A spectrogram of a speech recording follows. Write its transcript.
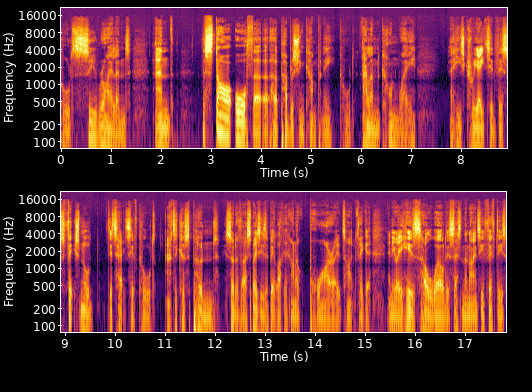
called Sue Ryland, and the star author at her publishing company called Alan Conway. Uh, he's created this fictional detective called Atticus Pund. Sort of, I suppose he's a bit like a kind of Poirot type figure. Anyway, his whole world is set in the 1950s.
